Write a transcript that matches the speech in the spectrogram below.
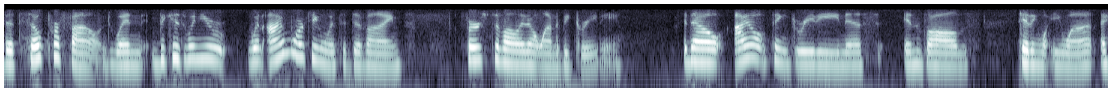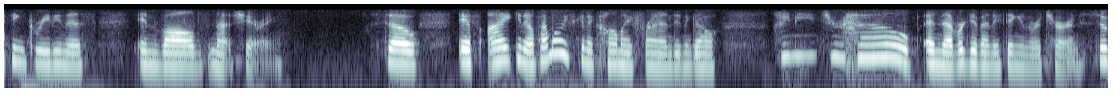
that's so profound. When because when you're when I'm working with the divine, first of all, I don't want to be greedy. Now, I don't think greediness involves getting what you want. I think greediness involves not sharing. So if I, you know, if I'm always going to call my friend and go, I need your help, and never give anything in return. So.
